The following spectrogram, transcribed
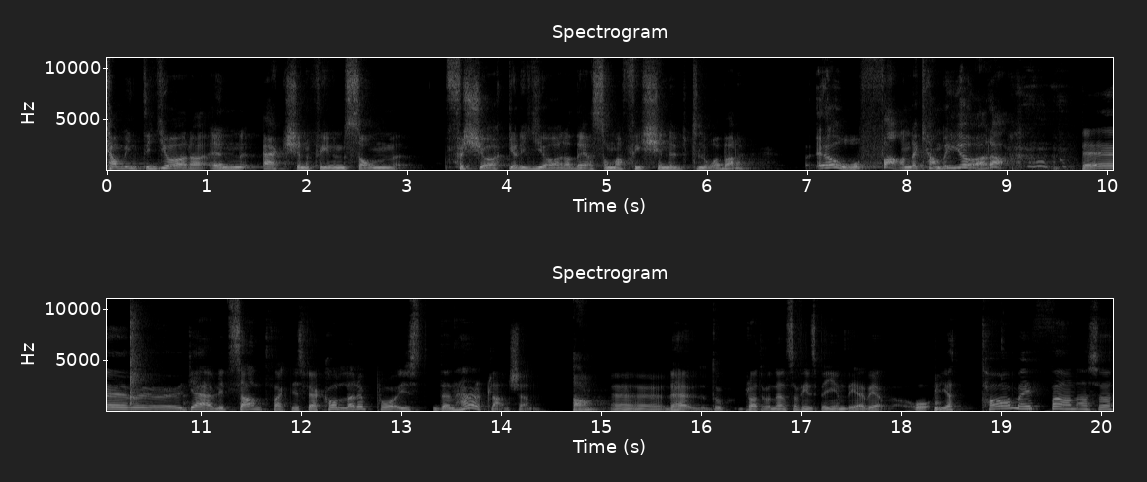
Kan vi inte göra en actionfilm som försöker göra det som affischen utlovar? Jo, fan det kan vi göra. Det är eh, jävligt sant faktiskt, för jag kollade på just den här planschen. Ja, Eh, det här, då pratar vi om den som finns på IMDB. Och jag tar mig fan alltså.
